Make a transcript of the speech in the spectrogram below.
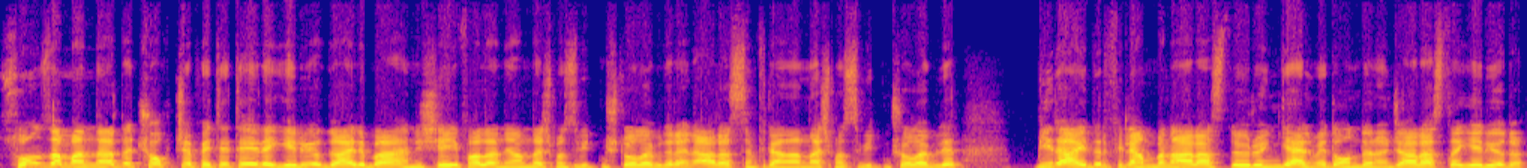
Son zamanlarda çokça PTT ile geliyor. Galiba hani şey falan anlaşması bitmiş de olabilir. Hani Aras'ın falan anlaşması bitmiş olabilir. Bir aydır filan bana Aras'ta ürün gelmedi. Ondan önce Aras'ta geliyordu.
